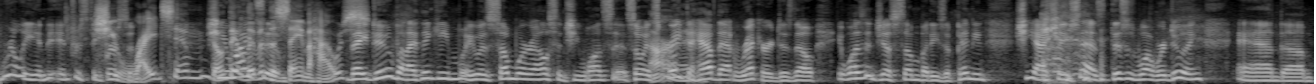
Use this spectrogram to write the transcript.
really an interesting She person. writes him? She Don't they live in the same house? They do, but I think he, he was somewhere else and she wants So it's All great to have that record to know it wasn't just somebody's opinion. She actually says, this is what we're doing. And um,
